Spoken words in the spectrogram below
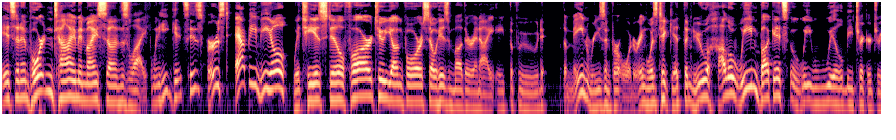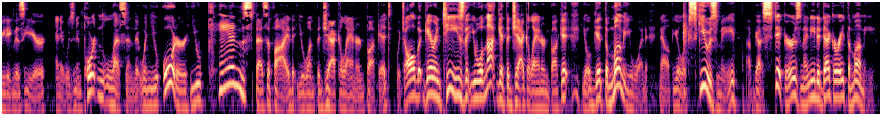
It's an important time in my son's life when he gets his first Happy Meal, which he is still far too young for, so his mother and I ate the food. The main reason for ordering was to get the new Halloween buckets we will be trick-or-treating this year. And it was an important lesson that when you order, you can specify that you want the jack-o'-lantern bucket, which all but guarantees that you will not get the jack-o'-lantern bucket, you'll get the mummy one. Now, if you'll excuse me, I've got stickers and I need to decorate the mummy.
